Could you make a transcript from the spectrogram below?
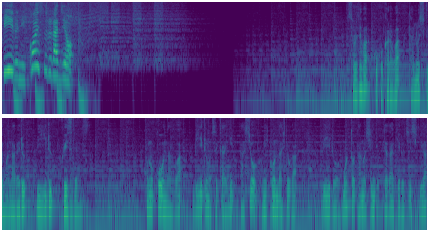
ビールに恋するラジオ。それではここからは楽しく学べるビールクイズです。このコーナーはビールの世界に足を踏み込んだ人がビールをもっと楽しんでいただける知識が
